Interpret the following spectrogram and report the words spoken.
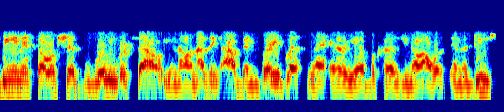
being in fellowship really works out. You know, and I think I've been very blessed in that area because you know I was introduced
